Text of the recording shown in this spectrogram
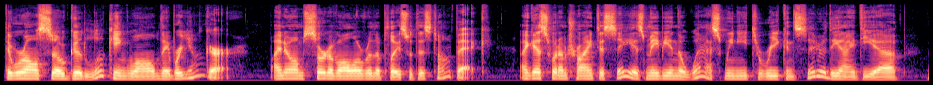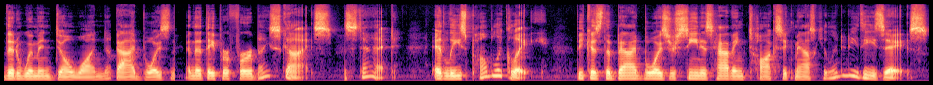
that were all so good looking while they were younger. I know I'm sort of all over the place with this topic. I guess what I'm trying to say is maybe in the West we need to reconsider the idea that women don't want bad boys and that they prefer nice guys instead, at least publicly, because the bad boys are seen as having toxic masculinity these days.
